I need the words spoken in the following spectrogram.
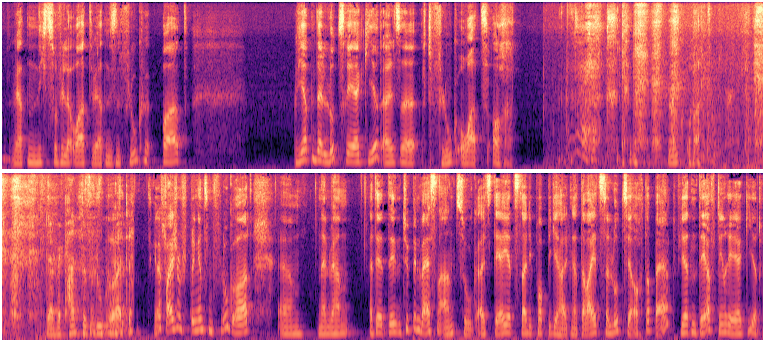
Wir hatten nicht so viele Orte. Wir hatten diesen Flugort, wie hat denn der Lutz reagiert, als er Flugort auch Flugort. Der bekannte Flugort. Genau, falsch Springen zum Flugort. Ähm, nein, wir haben äh, der, den Typ in weißen Anzug, als der jetzt da die Poppy gehalten hat, da war jetzt der Lutz ja auch dabei. Wie hat denn der auf den reagiert?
